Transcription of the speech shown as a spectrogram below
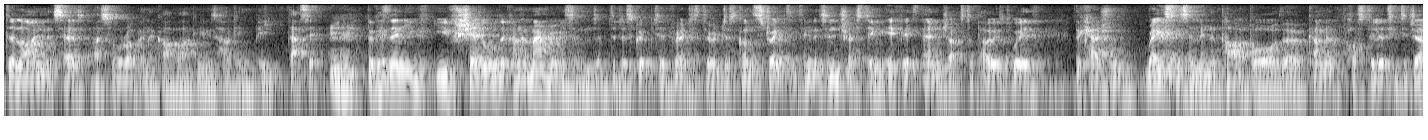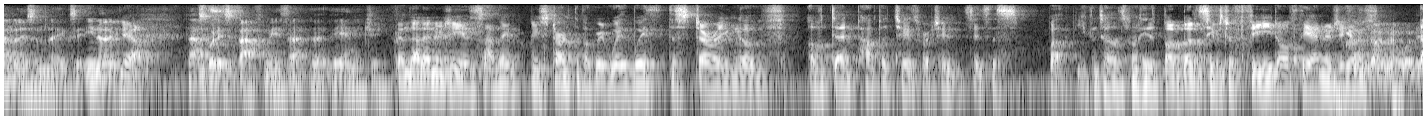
the line that says, I saw Robert in the car park and he was hugging Pete. That's it. Mm-hmm. Because then you've, you've shed all the kind of mannerisms of the descriptive register and just gone straight to the thing that's interesting if it's then juxtaposed with the casual racism in the pub or the kind of hostility to journalism that exists. You know, Yeah. that's what it's about for me is that the, the energy. And that energy is, I think, we start the book with with, the stirring of of dead Papa Toothwort. who- It's, it's this. Well, you can tell this one is, but but it seems to feed off the energy I of. don't know what it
